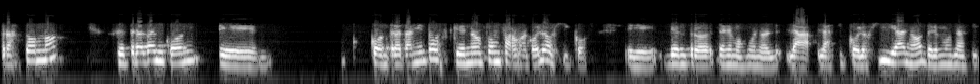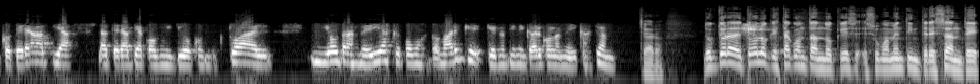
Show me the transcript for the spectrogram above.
trastornos se tratan con con tratamientos que no son farmacológicos. Eh, dentro tenemos bueno la, psicología, ¿no? Tenemos la psicoterapia, la terapia cognitivo-conductual y otras medidas que podemos tomar que, no tienen que ver con la medicación. Claro. Doctora, de todo lo que está contando, que es sumamente interesante,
